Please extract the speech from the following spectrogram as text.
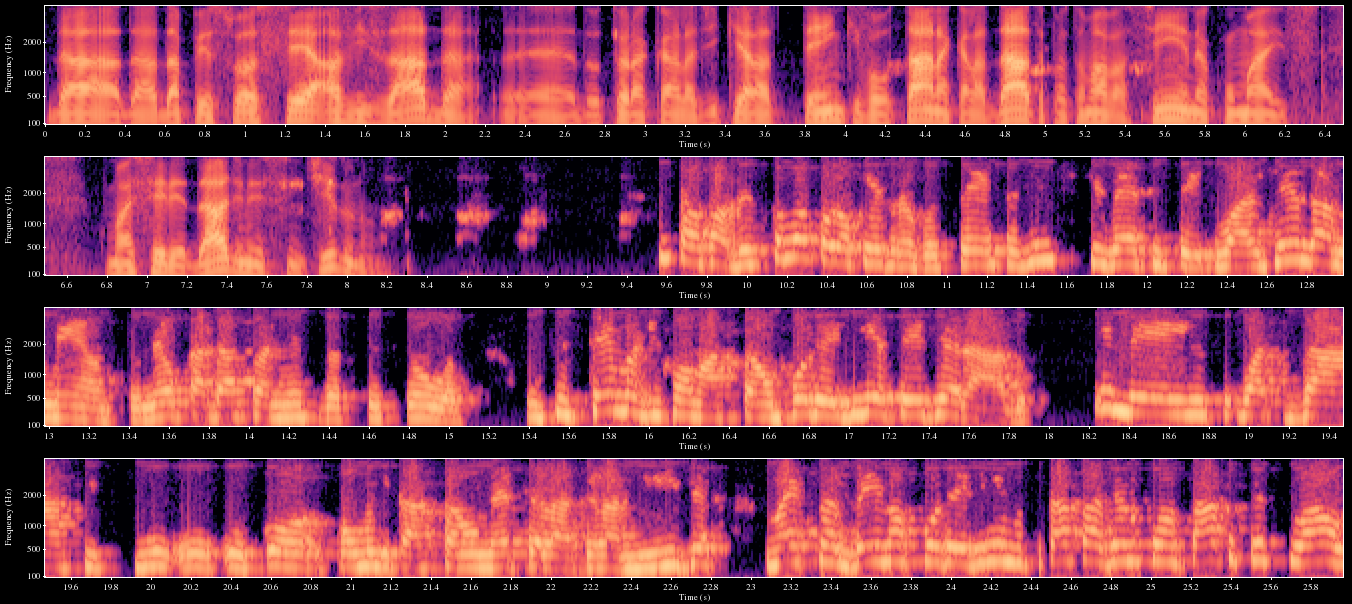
da, da, da pessoa ser avisada, é, doutora Carla, de que ela tem que voltar naquela data para tomar vacina com mais, com mais seriedade nesse sentido, não? Então, Fabrício, como eu coloquei para você, se a gente tivesse feito o agendamento, né, o cadastramento das pessoas, o sistema de informação poderia ter gerado e-mails, WhatsApp, o, o, comunicação né, pela, pela mídia, mas também nós poderíamos estar fazendo contato pessoal,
